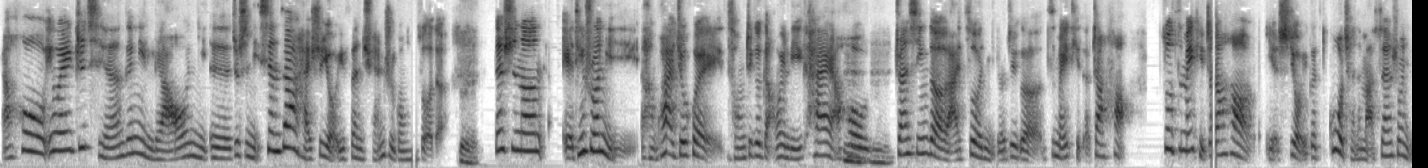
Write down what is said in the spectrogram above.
然后，因为之前跟你聊，你呃，就是你现在还是有一份全职工作的，对。但是呢，也听说你很快就会从这个岗位离开，然后专心的来做你的这个自媒体的账号。做自媒体账号也是有一个过程的嘛，虽然说你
